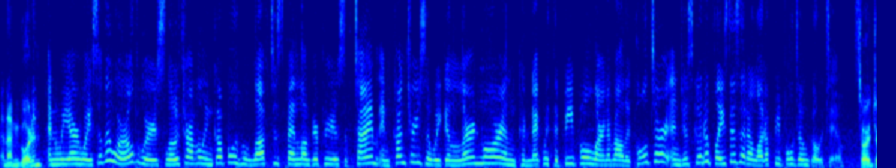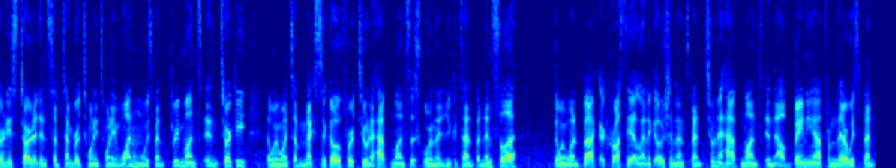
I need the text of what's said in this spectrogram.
And I'm Gordon. and we are Ways of the World. We're a slow traveling couple who love to spend longer periods of time in countries so we can learn more and connect with the people, learn about the culture, and just go to places that a lot of people don't go to. So our journey started in September 2021 when we spent three months in Turkey. Then we went to Mexico for two and a half months exploring the Yucatan Peninsula. Then we went back across the Atlantic Ocean and spent two and a half months in Albania. From there, we spent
